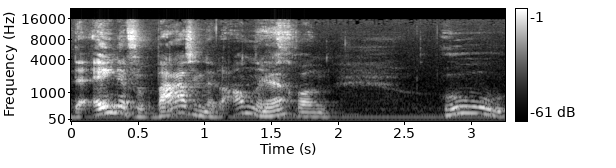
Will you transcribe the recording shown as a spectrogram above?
de ene verbazing naar de andere. Ja? Gewoon hoe...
